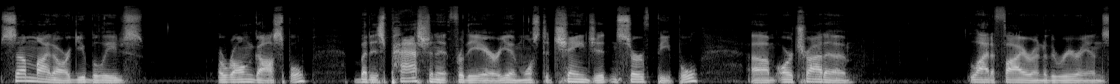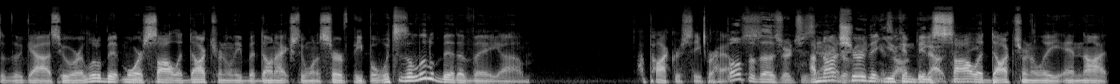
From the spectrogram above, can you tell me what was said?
some might argue believes a wrong gospel, but is passionate for the area and wants to change it and serve people, um, or try to light a fire under the rear ends of the guys who are a little bit more solid doctrinally, but don't actually want to serve people, which is a little bit of a um, hypocrisy, perhaps. Both of those are just. I'm not sure that you can be get out to me. solid doctrinally and not.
